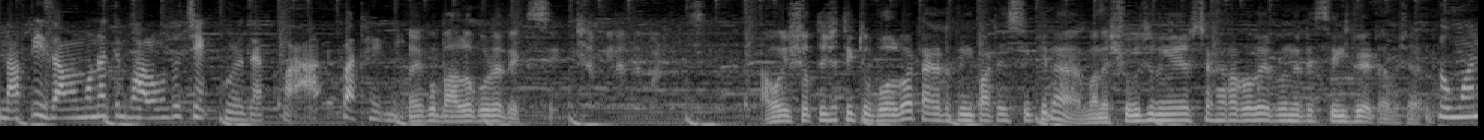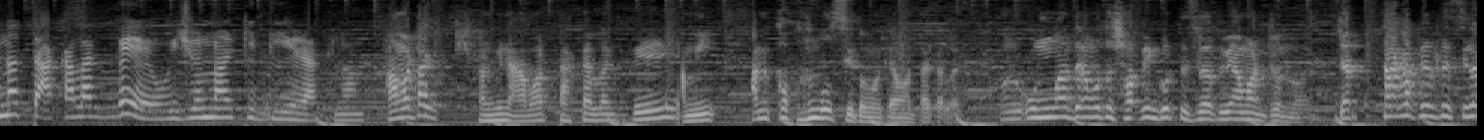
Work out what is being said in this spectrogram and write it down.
নাফিজ আমার মনে হয় তুমি ভালো মতো চেক করে দেখো আমি পাঠাইনি। আমি খুব ভালো করে দেখছি। আমাকে সত্যি সত্যি একটু বলবা টাকাটা তুমি পাঠিয়েছো কিনা? মানে শুধু শুধু মেজাজটা খারাপ হবে এবং এটা সিক্রেট হবে স্যার তোমার না টাকা লাগবে ওই জন্য আর কি দিয়ে রাখলাম। আমার টাকা আমি না আমার টাকা লাগবে আমি আমি কখন বলছি তোমাকে আমার টাকা লাগবে? মানে উন্মাদের মতো শপিং করতেছিলা তুমি আমার জন্য। যা টাকা ফেলতেছিলা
